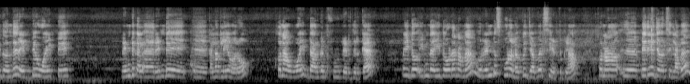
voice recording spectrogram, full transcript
இது வந்து ரெட்டு ஒயிட்டு ரெண்டு கலர் ரெண்டு கலர்லேயும் வரும். ஸோ நான் ஒயிட் டார்கன் ஃப்ரூட் எடுத்திருக்கேன். இதோ இந்த இதோட நம்ம ஒரு ரெண்டு ஸ்பூன் அளவுக்கு ஜவ்வரிசி எடுத்துக்கலாம். ஸோ நான் இது பெரிய ஜவரிசி இல்லாமல்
